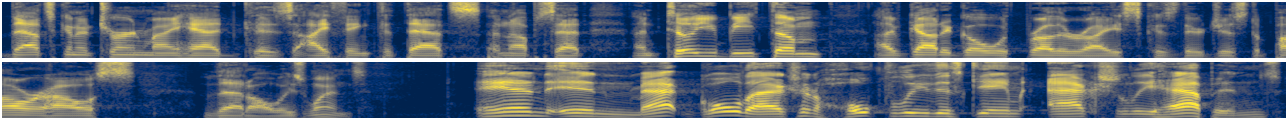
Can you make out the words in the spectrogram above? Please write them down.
that's going to turn my head because I think that that's an upset. Until you beat them, I've got to go with Brother Rice because they're just a powerhouse that always wins. And in MAC Gold action, hopefully this game actually happens.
